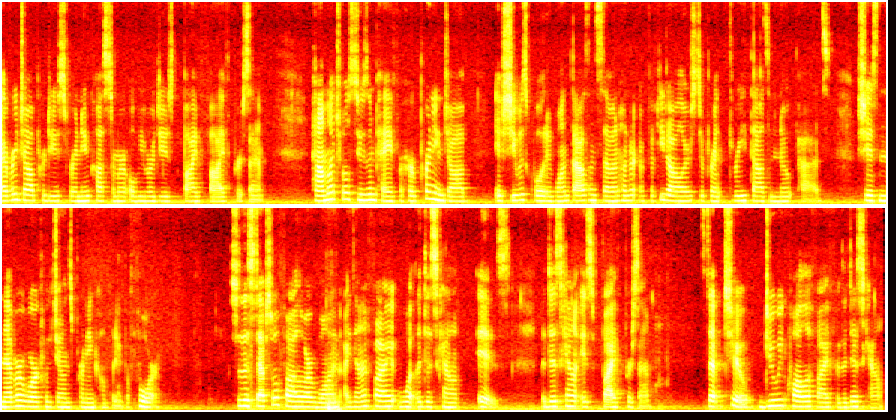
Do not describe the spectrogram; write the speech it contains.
Every job produced for a new customer will be reduced by 5%. How much will Susan pay for her printing job if she was quoted $1,750 to print 3,000 notepads? She has never worked with Jones Printing Company before. So the steps we'll follow are one, identify what the discount is. The discount is 5%. Step two, do we qualify for the discount?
